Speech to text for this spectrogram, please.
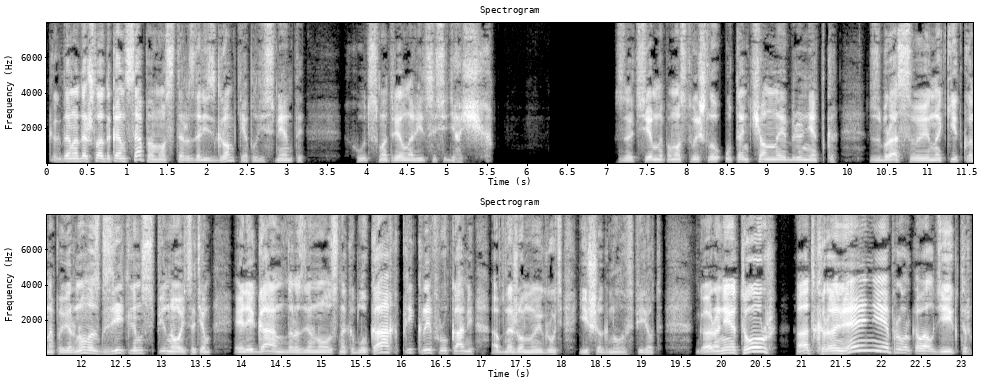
Когда она дошла до конца помоста, раздались громкие аплодисменты. Худ смотрел на лица сидящих. Затем на помост вышла утонченная брюнетка. Сбрасывая накидку, она повернулась к зрителям спиной, затем элегантно развернулась на каблуках, прикрыв руками обнаженную грудь, и шагнула вперед. — Гарнитур! Откровение! — проворковал диктор.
